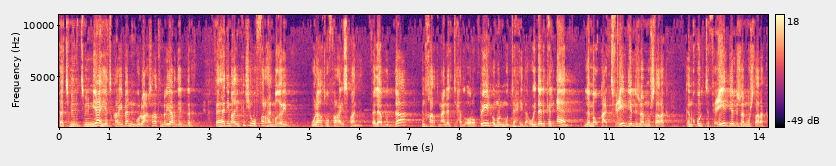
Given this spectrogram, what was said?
ف 800 هي تقريبا نقولوا 10 المليار ديال الدرهم. فهذه ما يمكنش يوفرها المغرب ولا غتوفرها إسبانيا. فلا بد ينخرط معنا الاتحاد الاوروبي الامم المتحده ولذلك الان لما وقع التفعيل ديال اللجنه المشتركه كنقول تفعيل ديال اللجنه المشتركه.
